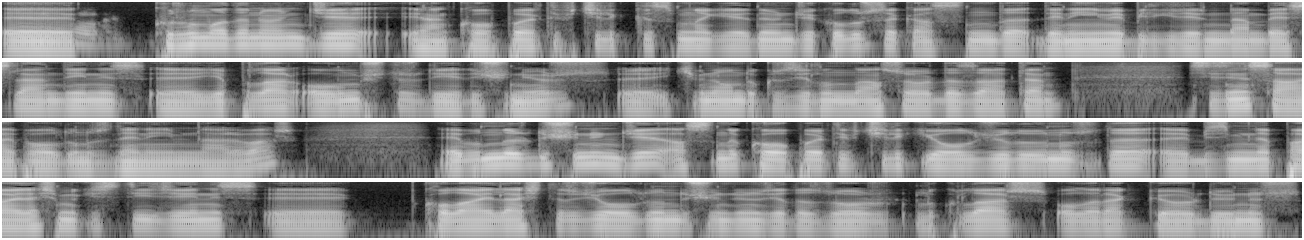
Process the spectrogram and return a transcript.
Ee, kurulmadan önce yani kooperatifçilik kısmına geri dönecek olursak aslında deneyim ve bilgilerinden beslendiğiniz e, yapılar olmuştur diye düşünüyoruz. E, 2019 yılından sonra da zaten sizin sahip olduğunuz deneyimler var. Bunları düşününce aslında kooperatifçilik yolculuğunuzda e, bizimle paylaşmak isteyeceğiniz e, kolaylaştırıcı olduğunu düşündüğünüz ya da zorluklar olarak gördüğünüz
